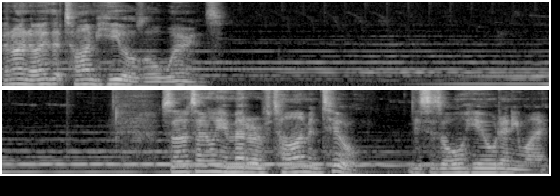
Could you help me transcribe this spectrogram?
And I know that time heals all wounds. So it's only a matter of time until this is all healed anyway.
